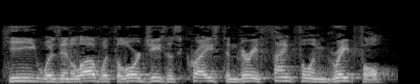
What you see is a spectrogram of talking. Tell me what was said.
He was in love with the Lord Jesus Christ and very thankful and grateful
